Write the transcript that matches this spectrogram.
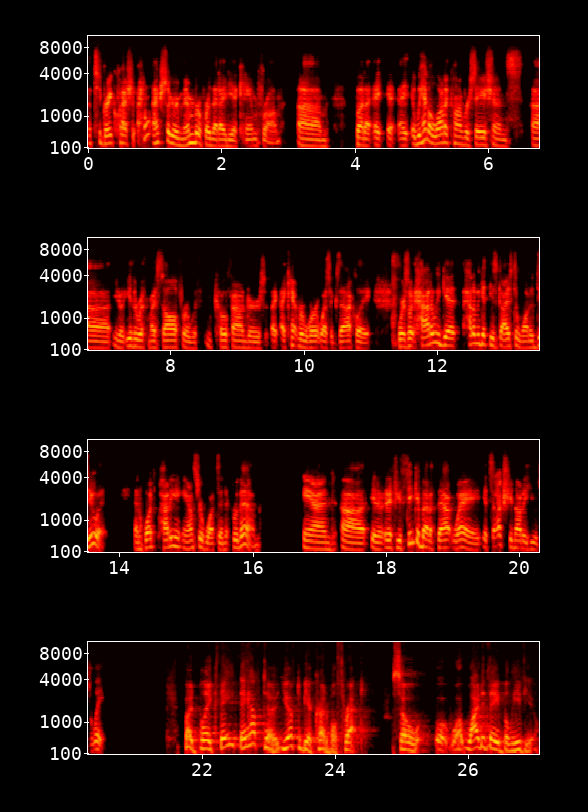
That's a great question. I don't actually remember where that idea came from. Um, but I, I, I, we had a lot of conversations, uh, you know, either with myself or with co-founders. I, I, can't remember where it was exactly. Where it's like, how do we get how do we get these guys to want to do it, and what how do you answer what's in it for them? And uh, you know, if you think about it that way, it's actually not a huge leap. But Blake, they they have to. You have to be a credible threat. So why did they believe you?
